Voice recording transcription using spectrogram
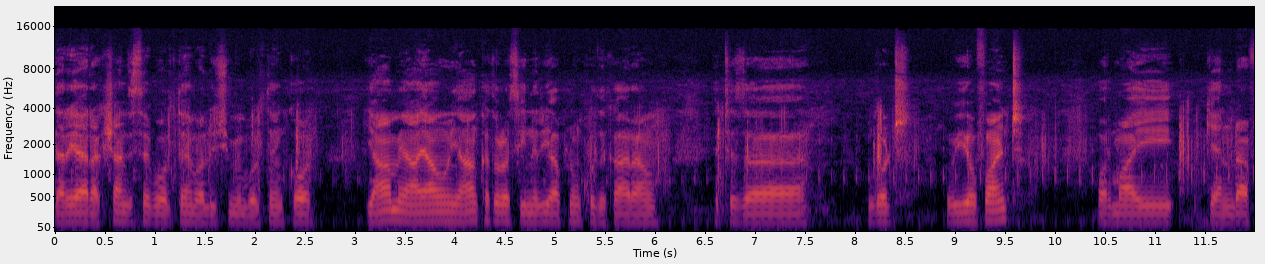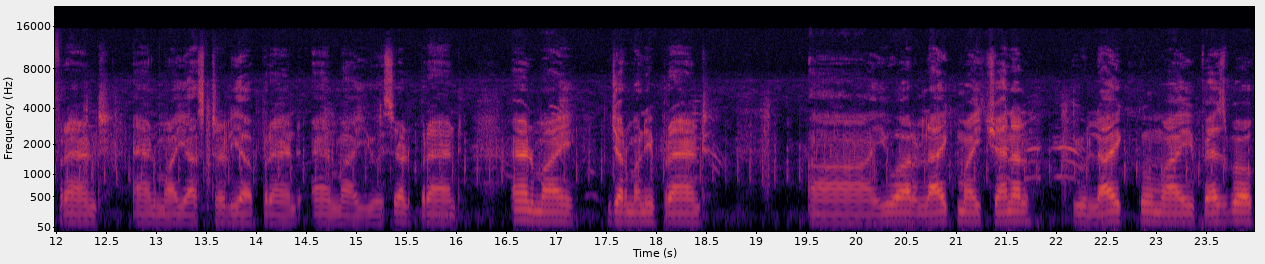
دریا رکشان جسے بولتے ہیں، بلوچی میں بولتے ہیں، کور۔ یہاں میں آیا ہوں، یہاں کا تھوڑا سینری آپ لوگوں کو دکھا رہا ہوں۔ It is a good view point اور my Canada friend and my Australia friend and my U S A friend and my Germany friend uh, you are like my channel. You like my Facebook.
